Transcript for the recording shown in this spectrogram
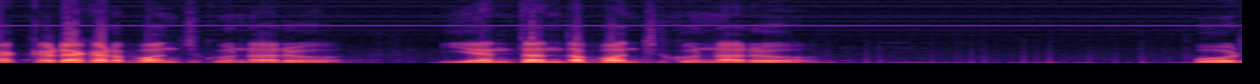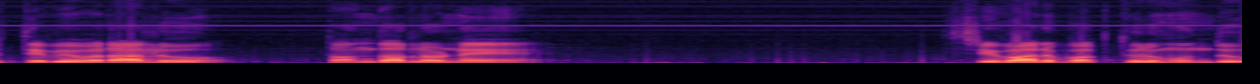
ఎక్కడెక్కడ పంచుకున్నారు ఎంతెంత పంచుకున్నారు పూర్తి వివరాలు తొందరలోనే శ్రీవారి భక్తుల ముందు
